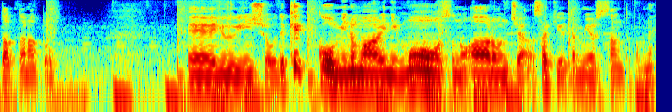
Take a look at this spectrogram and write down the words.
だったなとえー、いう印象で結構身の回りにもそのアーロンチェアさっき言った三好さんとかもね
